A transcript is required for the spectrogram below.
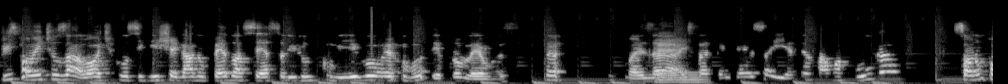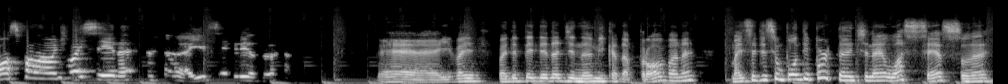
principalmente o Zalote, conseguir chegar no pé do acesso ali junto comigo, eu vou ter problemas. Mas é. a estratégia é essa aí, é tentar uma fuga, só não posso falar onde vai ser, né? aí é segredo. É, aí vai, vai depender da dinâmica da prova, né? Mas você disse um ponto importante, né? O acesso, né?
